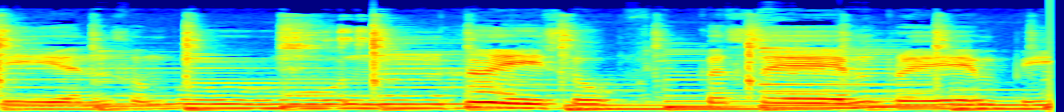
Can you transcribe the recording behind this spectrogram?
ษียณสมบูรณ์ให้สุขเกษมเปรมปี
